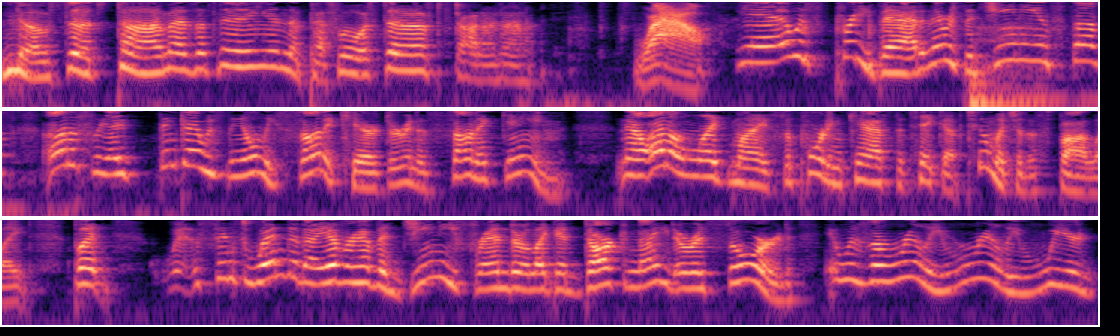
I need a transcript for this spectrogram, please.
No such time as a thing in the past for stuff. Dun, dun, dun. Wow. Yeah, it was pretty bad, and there was the genie and stuff. Honestly, I think I was the only Sonic character in a Sonic game. Now, I don't like my supporting cast to take up too much of the spotlight, but w- since when did I ever have a genie friend or like a Dark Knight or a sword? It was a really, really weird,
